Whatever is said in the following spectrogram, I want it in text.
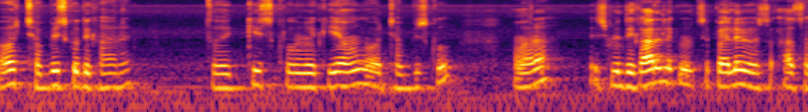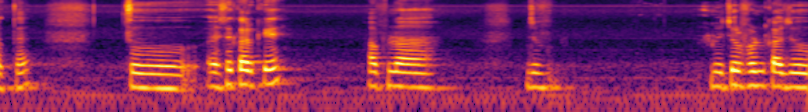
और छब्बीस को दिखा रहा है। तो इक्कीस को मैं किया हूँ और छब्बीस को हमारा इसमें दिखा रहा है, लेकिन उससे पहले भी आ सकता है। तो ऐसे करके अपना जो म्यूचुअल फंड का जो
